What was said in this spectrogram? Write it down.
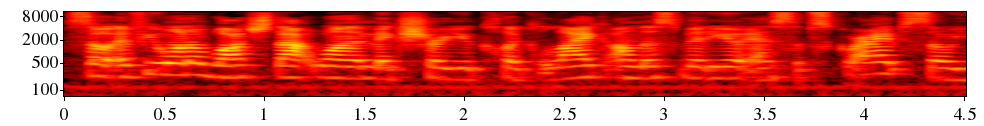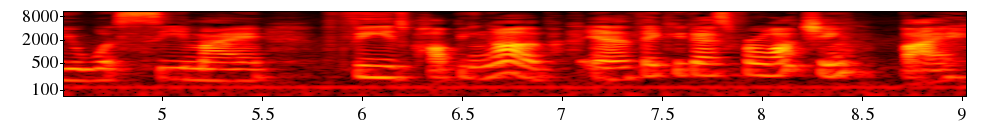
So if you want to watch that one, make sure you click like on this video and subscribe so you would see my feed popping up. And thank you guys for watching. Bye.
